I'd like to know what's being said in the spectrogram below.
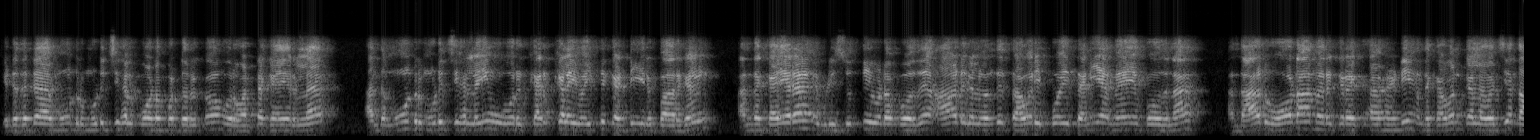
கிட்டத்தட்ட மூன்று முடிச்சுகள் போடப்பட்டிருக்கும். ஒரு வட்ட கயிறுல அந்த மூன்று முடிச்சுகள்லையும் ஒவ்வொரு கற்களை வைத்து கட்டி இருப்பார்கள். அந்த கயிறை இப்படி சுத்தி விடும் போது ஆடுகள் வந்து தவறி போய் தனியா மேய போகுதுன்னா அந்த ஆடு ஓடாம இருக்கிறதுக்காக வேண்டி அந்த கவன் கல்லை வச்சு அந்த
